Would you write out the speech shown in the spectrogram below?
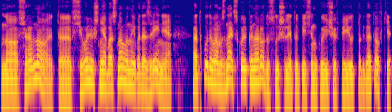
Но все равно это всего лишь необоснованные подозрения – Откуда вам знать, сколько народу слышали эту песенку еще в период подготовки?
